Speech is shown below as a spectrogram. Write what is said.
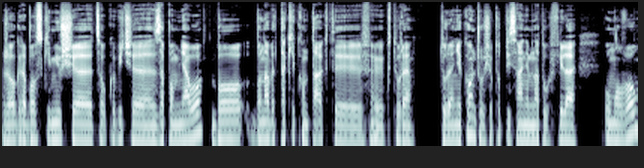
że o Grabowskim już się całkowicie zapomniało, bo, bo nawet takie kontakty, które, które nie kończą się podpisaniem na tą chwilę umową,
